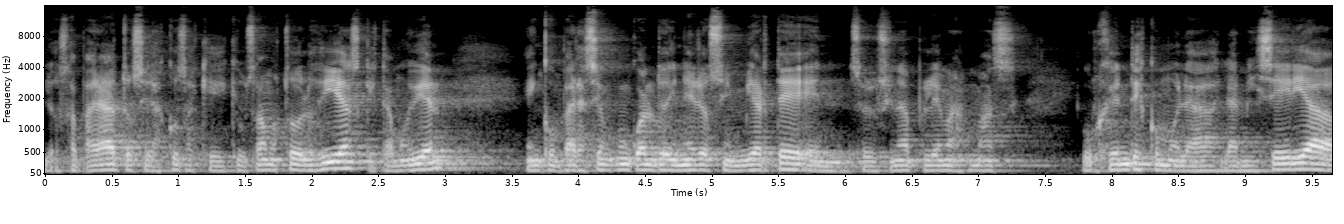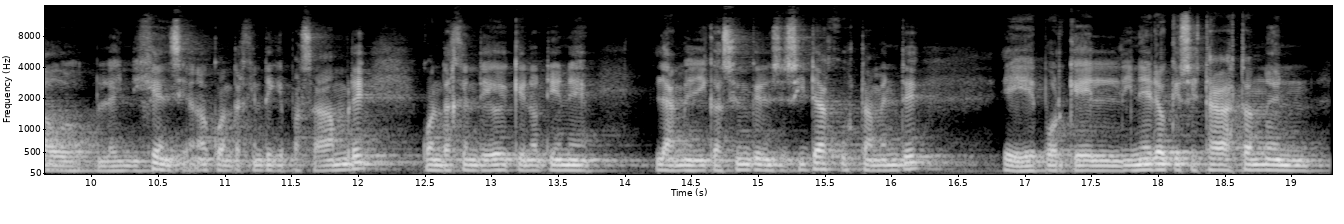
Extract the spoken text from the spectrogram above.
los aparatos y las cosas que, usamos todos los días, que está muy bien, en comparación con cuánto dinero se invierte en solucionar problemas más urgentes como la, miseria o la indigencia, ¿no? Cuánta gente que pasa hambre, cuánta gente hoy que no tiene la medicación que necesita justamente eh, porque el dinero que se está gastando en,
